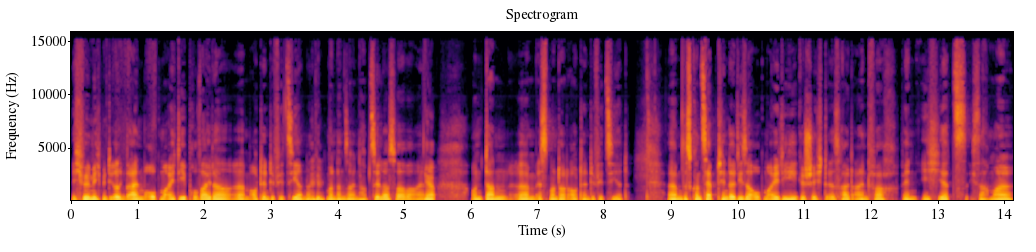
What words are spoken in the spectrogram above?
ich will mich mit irgendeinem Open-ID-Provider ähm, authentifizieren. Dann Mhm. gibt man dann seinen Hubzilla-Server ein Ja. Und dann ähm, ist man dort authentifiziert. Ähm, das Konzept hinter dieser Open-ID-Geschichte ist halt einfach, wenn ich jetzt, ich sag mal,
